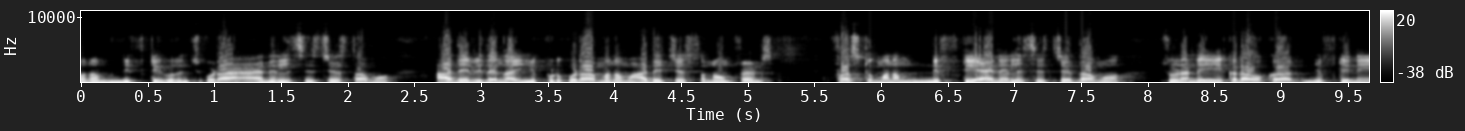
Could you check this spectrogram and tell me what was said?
మనం నిఫ్టీ గురించి కూడా అనాలిసిస్ చేస్తాము. అదే విధంగా ఇప్పుడు కూడా మనం అదే చేస్తున్నాం ఫ్రెండ్స్. ఫస్ట్ మనం నిఫ్టీ అనాలిసిస్ చేద్దాము. చూడండి ఇక్కడ ఒక నిఫ్టీని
